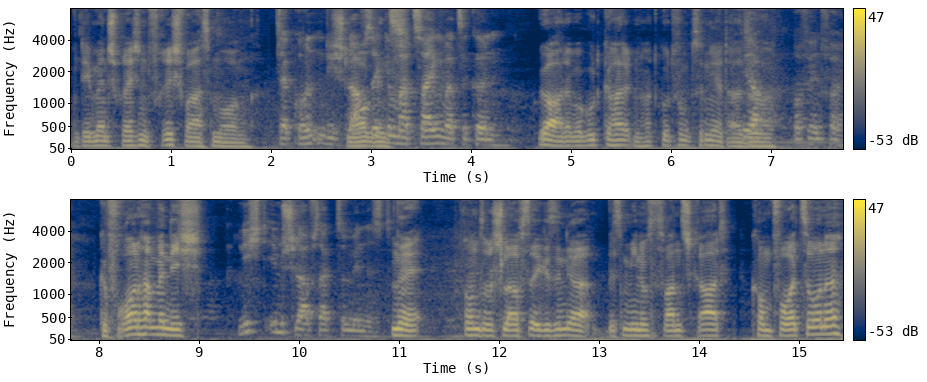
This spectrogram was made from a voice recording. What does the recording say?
Und dementsprechend frisch war es morgen. Da konnten die Schlafsäcke Morgens. mal zeigen, was sie können. Ja, hat aber gut gehalten, hat gut funktioniert. Also Ja, auf jeden Fall. gefroren haben wir nicht. Nicht im Schlafsack zumindest. Nee, unsere Schlafsäcke sind ja bis minus 20 Grad Komfortzone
